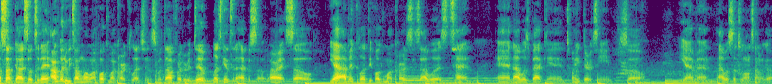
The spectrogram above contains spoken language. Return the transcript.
What's up, guys? So today I'm going to be talking about my Pokemon card collections. Without further ado, let's get into the episode. All right, so yeah, I've been collecting Pokemon cards since I was 10, and that was back in 2013. So yeah, man, that was such a long time ago.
